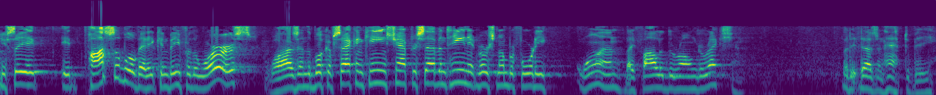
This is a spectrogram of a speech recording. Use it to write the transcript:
You see, it's possible that it can be for the worse. Was in the book of 2 Kings, chapter 17, at verse number 41, they followed the wrong direction. But it doesn't have to be.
